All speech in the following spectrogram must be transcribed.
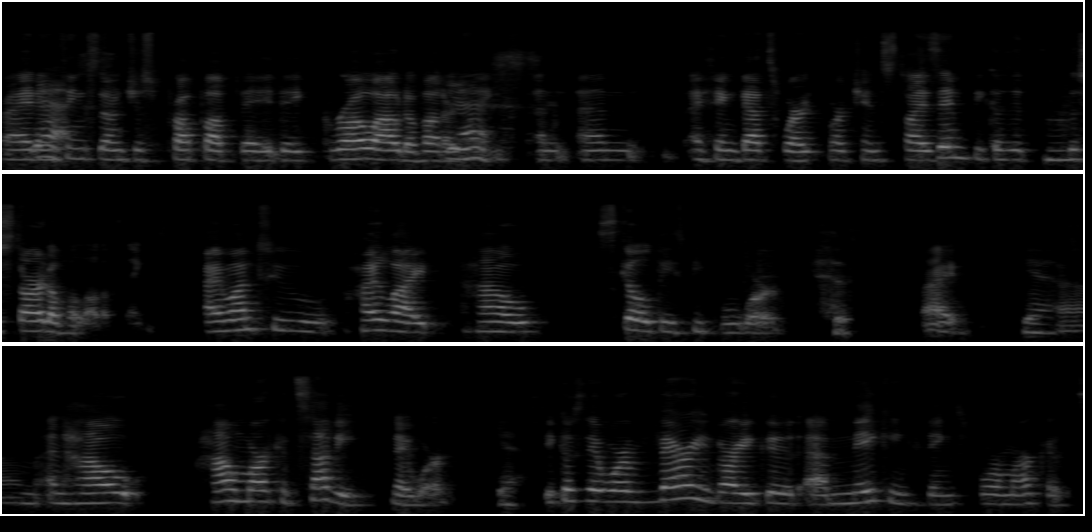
right? And things don't just prop up; they they grow out of other things. Yes. And and I think that's where where chintz ties in because it's Mm. the start of a lot of things. I want to highlight how skilled these people were, yes right? yes Um, and how how market savvy they were. yes because they were very very good at making things for markets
